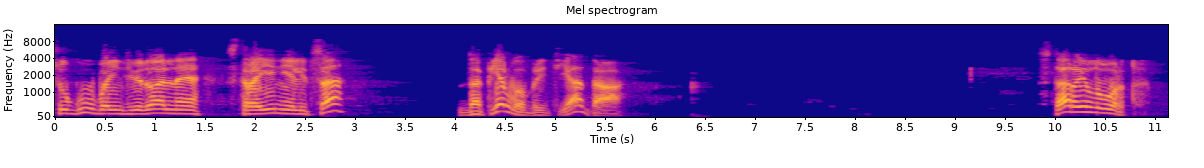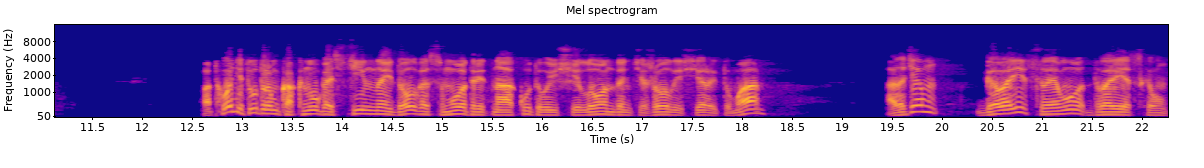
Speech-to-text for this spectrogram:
сугубо индивидуальное строение лица. До первого бритья — да. Старый лорд подходит утром к окну гостиной, долго смотрит на окутывающий Лондон тяжелый серый туман, а затем говорит своему дворецкому.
